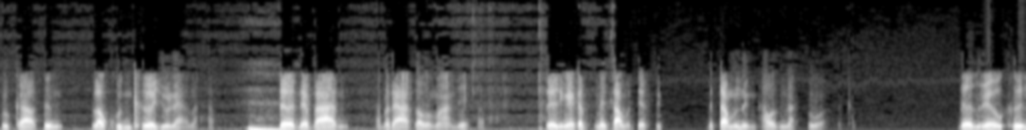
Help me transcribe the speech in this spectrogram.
ทุกก้าวซึ่งเราคุ้นเคยอยู่แล้วนะครับ เดินในบ้านธรรมดาก็ประมาณนี้ครับ เดินยังไงก็ไม่ต่ำกว่าเจ็ดสิบไม่ต่ำกว่าหนึ่งเท่าน้ำหนักตัวนะครับ เดินเร็วขึ้น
